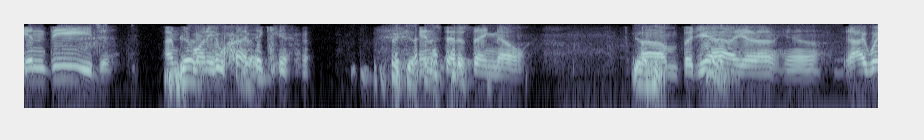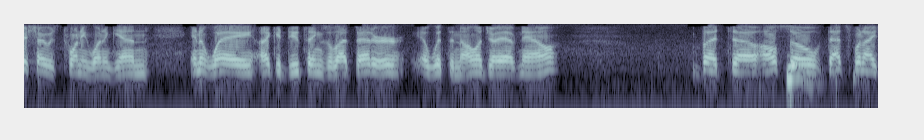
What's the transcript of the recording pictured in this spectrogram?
indeed, I'm Good, 21 good. again. Instead of saying no. Um, but yeah, yeah, yeah. I wish I was 21 again. In a way, I could do things a lot better uh, with the knowledge I have now. But uh, also, that's when I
